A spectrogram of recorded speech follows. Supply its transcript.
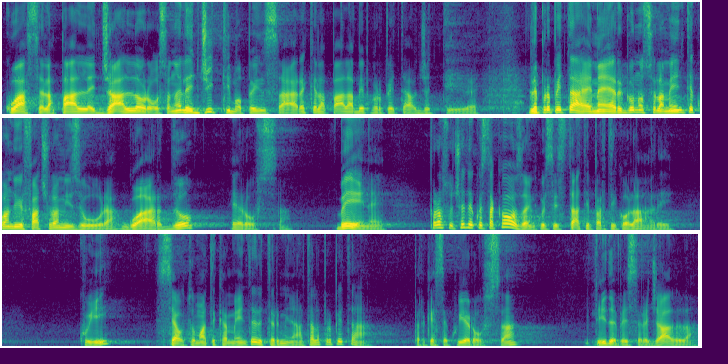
qua se la palla è gialla o rossa, non è legittimo pensare che la palla abbia proprietà oggettive. Le proprietà emergono solamente quando io faccio la misura, guardo, è rossa. Bene, però succede questa cosa in questi stati particolari. Qui si è automaticamente determinata la proprietà, perché se qui è rossa, lì deve essere gialla.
